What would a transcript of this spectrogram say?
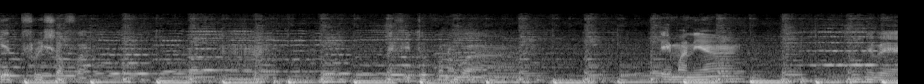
Get free software. Ini fitur kenapa temannya nebe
